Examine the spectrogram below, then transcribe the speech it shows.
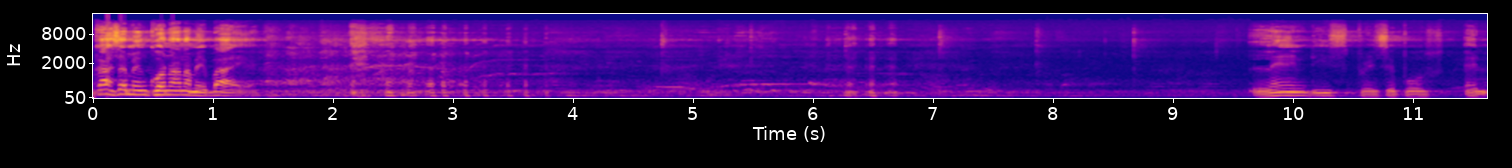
Because I'm in Konana me buy. Learn these principles and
